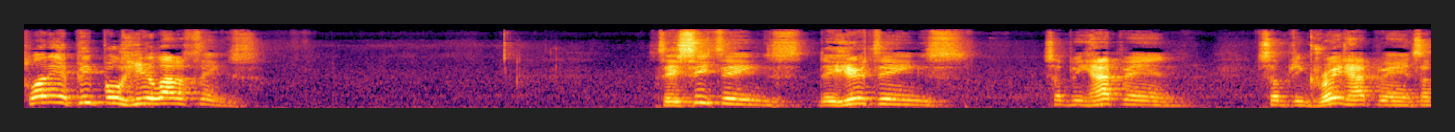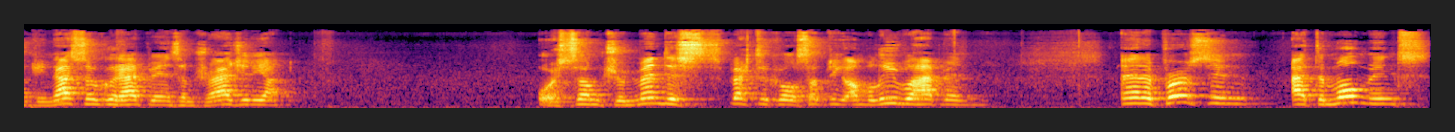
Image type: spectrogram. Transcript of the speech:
plenty of people hear a lot of things. They see things, they hear things, something happened, something great happened, something not so good happened, some tragedy, or some tremendous spectacle, something unbelievable happened. And a person at the moment,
